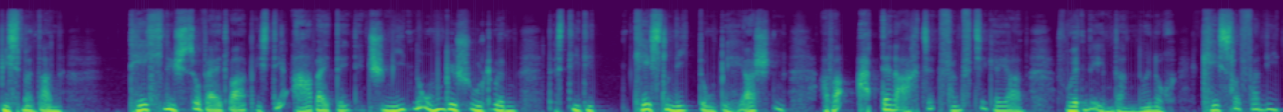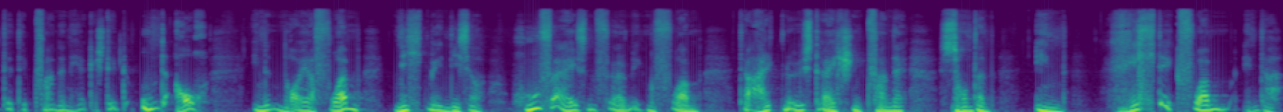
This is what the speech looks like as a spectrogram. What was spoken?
bis man dann technisch so weit war, bis die Arbeiter in den Schmieden umgeschult wurden, dass die die Kesselnietung beherrschten. Aber ab den 1850er Jahren wurden eben dann nur noch kesselvernietete Pfannen hergestellt und auch in neuer Form, nicht mehr in dieser hufeisenförmigen Form der alten österreichischen Pfanne, sondern in Rechteckform, in der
